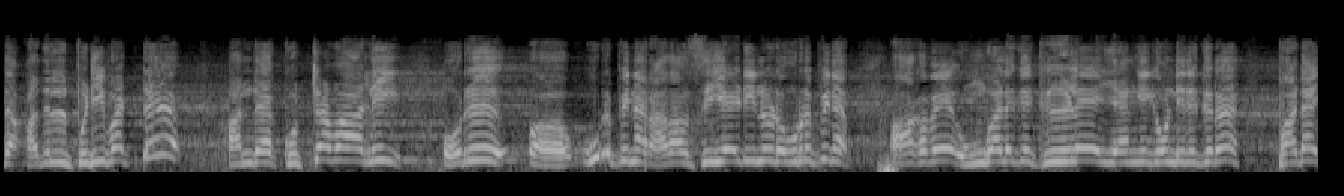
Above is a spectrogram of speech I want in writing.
அந்த அதில் பிடிபட்டு அந்த குற்றவாளி ஒரு உறுப்பினர் அதாவது சிஐடியினுடைய உறுப்பினர். ஆகவே உங்களுக்கு கீழே இயங்கிக் கொண்டிருக்கிற படை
